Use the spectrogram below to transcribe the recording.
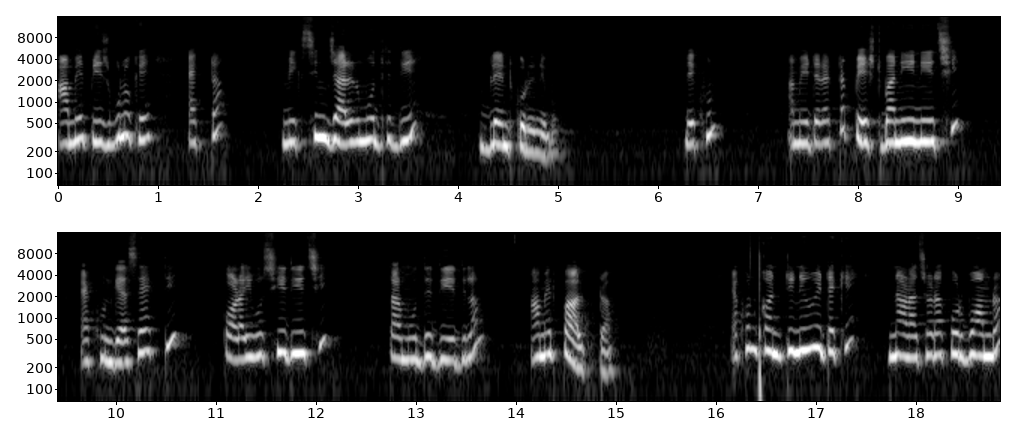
আমের পিসগুলোকে একটা মিক্সিং জারের মধ্যে দিয়ে ব্লেন্ড করে নেব। দেখুন, আমি এটার একটা পেস্ট বানিয়ে নিয়েছি। এখন গ্যাসে একটি কড়াই বসিয়ে দিয়েছি। তার মধ্যে দিয়ে দিলাম আমের পাল্পটা এখন কন্টিনিউ এটাকে নাড়াচাড়া করব আমরা।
